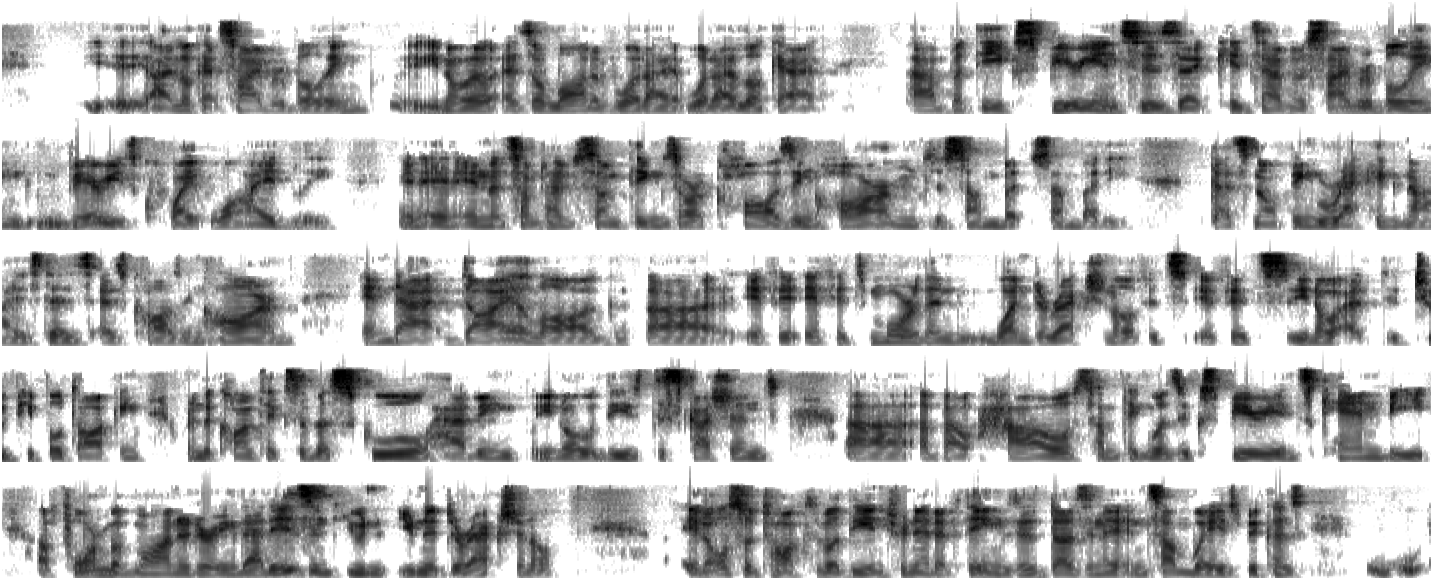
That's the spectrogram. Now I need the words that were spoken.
I look at cyberbullying, you know, as a lot of what I what I look at, uh, but the experiences that kids have of cyberbullying varies quite widely and, and, and sometimes some things are causing harm to somebody, somebody that's not being recognized as, as causing harm. And that dialogue, uh, if, it, if it's more than one directional, if it's if it's you know two people talking in the context of a school having you know these discussions uh, about how something was experienced, can be a form of monitoring that isn't unidirectional it also talks about the Internet of Things, doesn't it? In some ways, because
